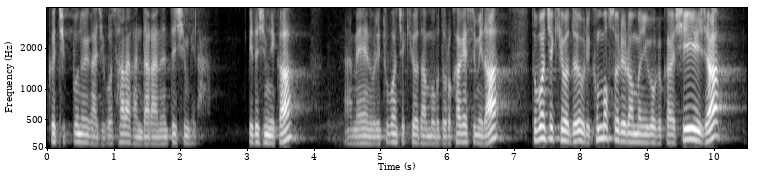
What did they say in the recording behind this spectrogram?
그 직분을 가지고 살아간다라는 뜻입니다. 믿으십니까? 아멘. 우리 두 번째 키워드 한번 보도록 하겠습니다. 두 번째 키워드 우리 큰 목소리로 한번 읽어볼까요? 시작.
